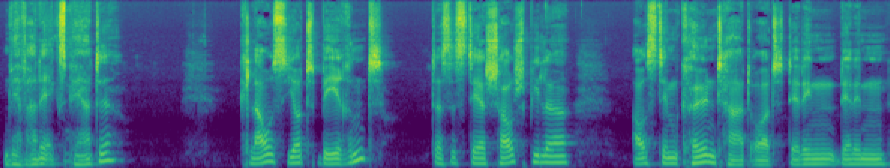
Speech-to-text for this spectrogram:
Und wer war der Experte? Klaus J. Behrendt. Das ist der Schauspieler aus dem Köln-Tatort, der den, der den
